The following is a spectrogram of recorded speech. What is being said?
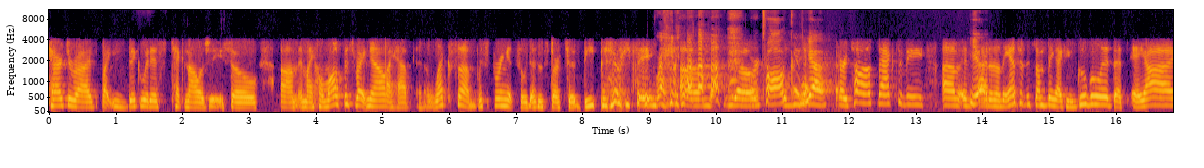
characterized by ubiquitous technology. So, um, in my home office right now, I have an Alexa. I'm whispering it so it doesn't start to beep and everything. Right. Um, you know, or talk. Yeah. Or talk back to me. Um, if yeah. I don't know the answer to something, I can Google it. That's AI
